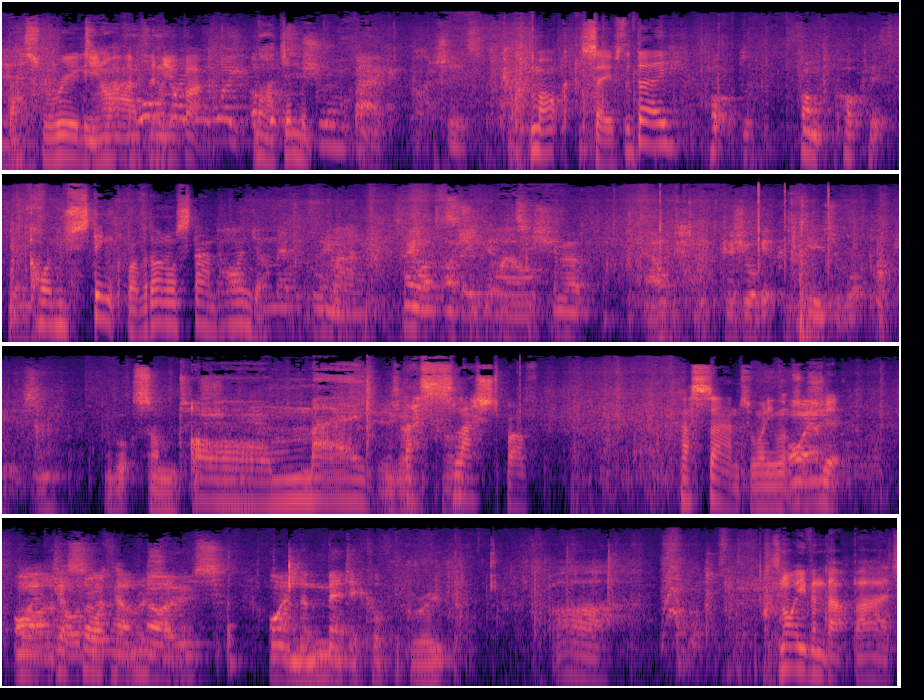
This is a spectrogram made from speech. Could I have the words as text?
That's really Do you not have bad. anything in your bag? Wait, I've No, tissue in my bag. Oh, cheers. Mark saves the day. Pop the front pocket. thing. God, you stink, brother. I don't want to stand behind you. Medical man. Hang on, I should get my the tissue out, out because you'll get confused with what pocket it's in. I've got some tissue. Oh, mate. you go. That's slashed, bruv. That's Sam, so when he wants I am, shit. I am, just hold so my everyone knows, I am the medic of the group. Oh. It's not even that bad.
